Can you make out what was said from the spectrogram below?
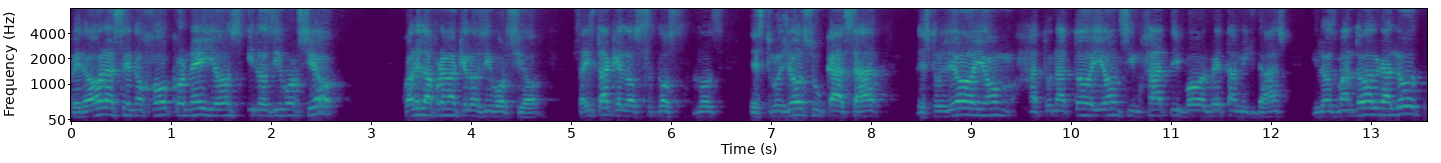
pero ahora se enojó con ellos y los divorció. ¿Cuál es la prueba que los divorció? Pues ahí está que los, los, destruyó su casa, destruyó Yom Hatunato, Yom Simhati, Bol, Betamikdash y los mandó al Galut.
